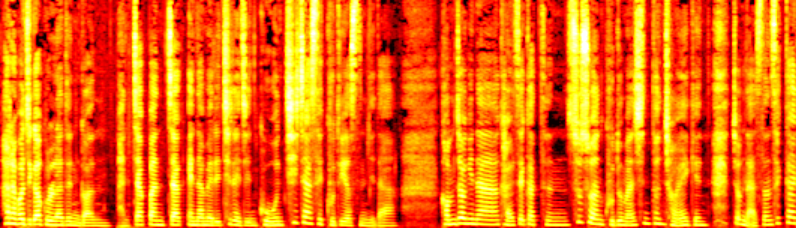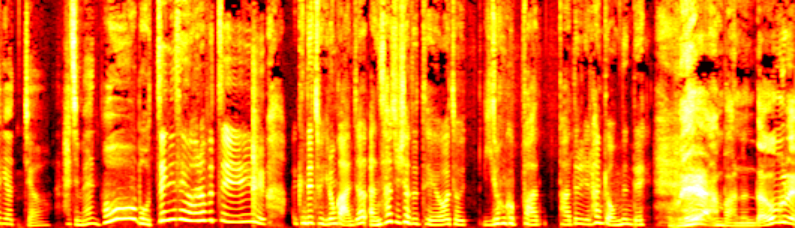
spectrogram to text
할아버지가 골라든 건 반짝반짝 에나멜이 칠해진 고운 치자색 구두였습니다. 검정이나 갈색 같은 수수한 구두만 신던 저에겐 좀 낯선 색깔이었죠. 하지만 어 멋쟁이세요 할아버지. 근데 저 이런 거안 안 사주셔도 돼요. 저 이런 거 받, 받을 일 한 게 없는데. 왜 안 받는다고 그래?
